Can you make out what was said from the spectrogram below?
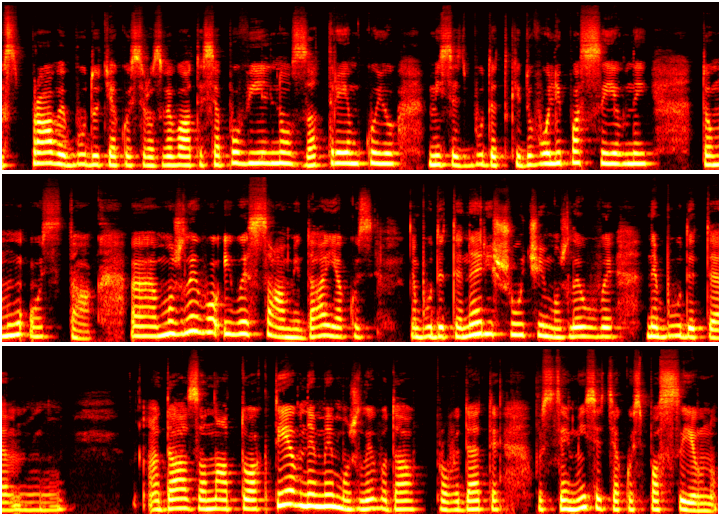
справи будуть якось розвиватися повільно, з затримкою. Місяць буде такий доволі пасивний. Тому ось так. Е, Можливо, і ви самі да, якось будете нерішучі, можливо, ви не будете. М, да, занадто активними, можливо, да, проведете ось цей місяць якось пасивно.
